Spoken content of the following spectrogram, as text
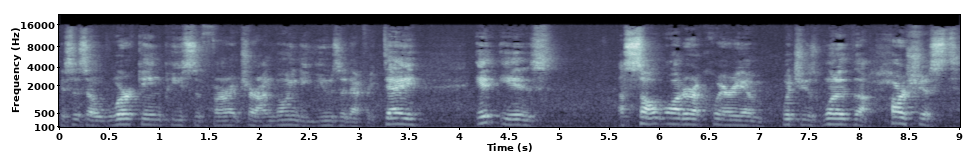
This is a working piece of furniture. I'm going to use it every day. It is a saltwater aquarium, which is one of the harshest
